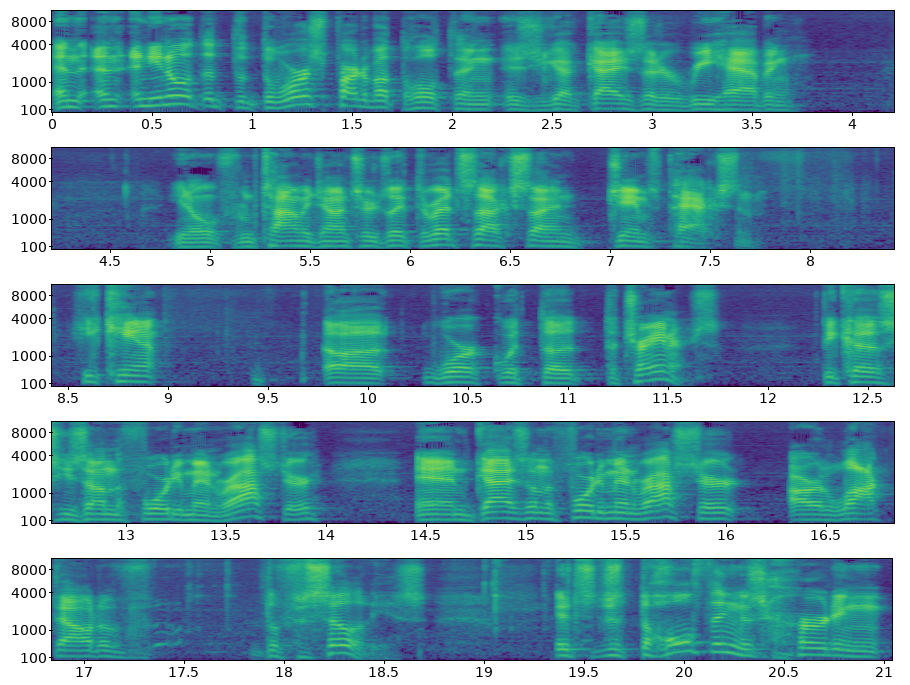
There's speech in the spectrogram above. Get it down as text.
and, and, and you know, the, the, the worst part about the whole thing is you got guys that are rehabbing, you know, from Tommy John surgery. Like the Red Sox signed James Paxton. He can't uh, work with the, the trainers because he's on the 40 man roster and guys on the 40 man roster are locked out of the facilities. It's just the whole thing is hurting.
